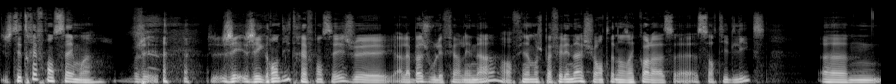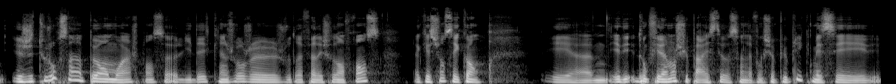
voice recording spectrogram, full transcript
J'étais très français, moi. J'ai grandi très français. Je, à la base, je voulais faire l'ENA. Alors finalement, je n'ai pas fait l'ENA. Je suis rentré dans un corps à la sortie de l'X. Euh, J'ai toujours ça un peu en moi. Je pense l'idée qu'un jour, je, je, voudrais faire des choses en France. La question, c'est quand? Et, euh, et, donc finalement, je suis pas resté au sein de la fonction publique, mais c'est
